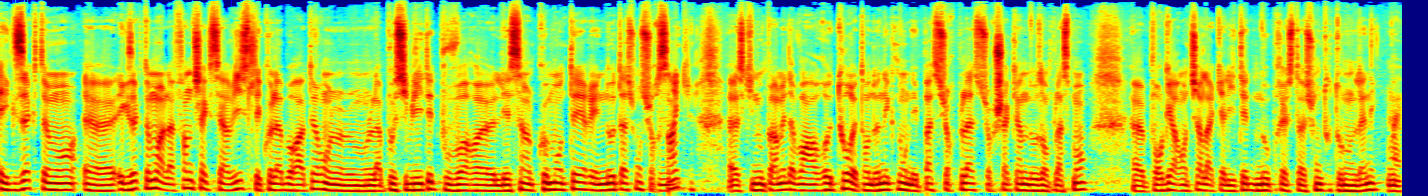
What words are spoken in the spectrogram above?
Exactement, euh, exactement. À la fin de chaque service, les collaborateurs ont, ont la possibilité de pouvoir euh, laisser un commentaire et une notation sur 5, ce qui nous permet d'avoir un retour, étant donné que nous on n'est pas sur place sur chacun de nos emplacements, euh, pour garantir la qualité de nos prestations tout au long de l'année. Ouais.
